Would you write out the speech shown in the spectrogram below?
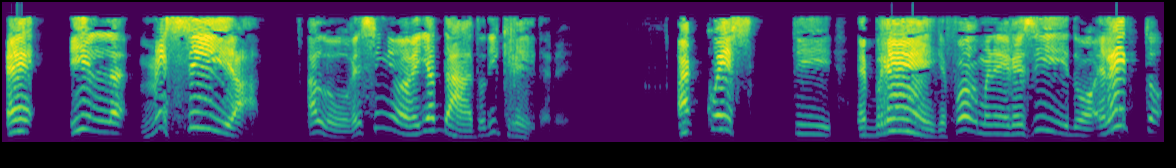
è il Messia. Allora il Signore gli ha dato di credere a questi ebrei che formano il residuo eletto,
